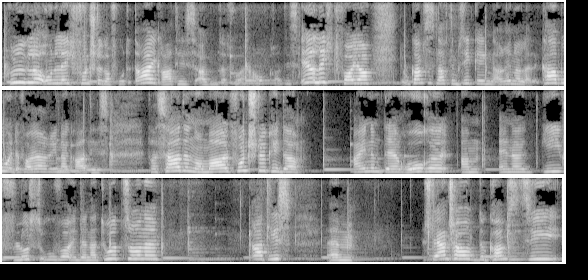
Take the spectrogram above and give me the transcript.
Prügler, Unlicht, Fundstück auf Route 3, gratis, also das vorher auch gratis. Irrlicht, Feuer, du bekommst es nach dem Sieg gegen Arena-Leiter Cabo in der Feuerarena gratis. Fassade, normal, Fundstück hinter einem der Rohre am Energieflussufer in der Naturzone. Gratis. Ähm, Sternschau, du kommst sie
